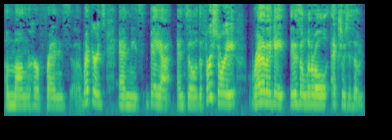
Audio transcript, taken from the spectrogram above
among her friends' uh, records and meets Bea. And so the first story, right out of the gate, is a literal exorcism.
